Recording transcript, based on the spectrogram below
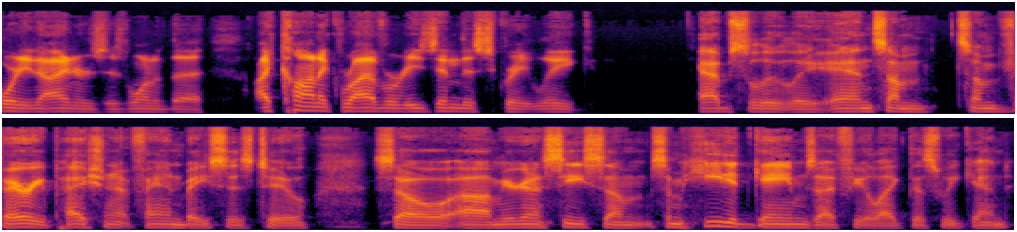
49ers is one of the iconic rivalries in this great league. Absolutely, and some some very passionate fan bases too. So um, you're going to see some some heated games. I feel like this weekend.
